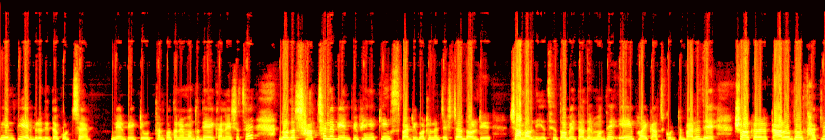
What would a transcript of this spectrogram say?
বিএনপি এর বিরোধিতা করছে। বিএনপি একটি উত্থান পতনের মধ্য দিয়ে এখানে এসেছে। দু হাজার সাত সালে বিএনপি ভেঙে কিংস পার্টি গঠনের চেষ্টা দলটির সামাল দিয়েছে। তবে তাদের মধ্যে এই ভয় কাজ করতে পারে যে, সরকারের কারও দল থাকলে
